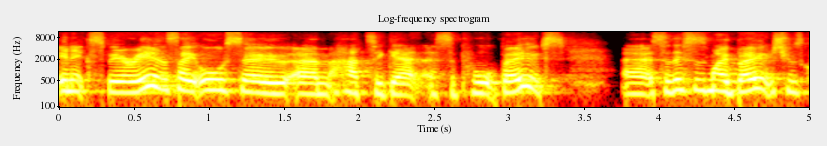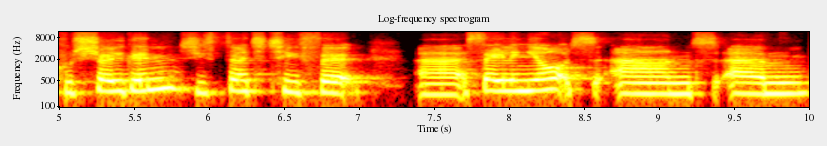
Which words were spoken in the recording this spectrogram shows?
inexperienced, I also um, had to get a support boat. Uh, so this is my boat. She was called Shogun. She's 32 foot uh, sailing yacht and um,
